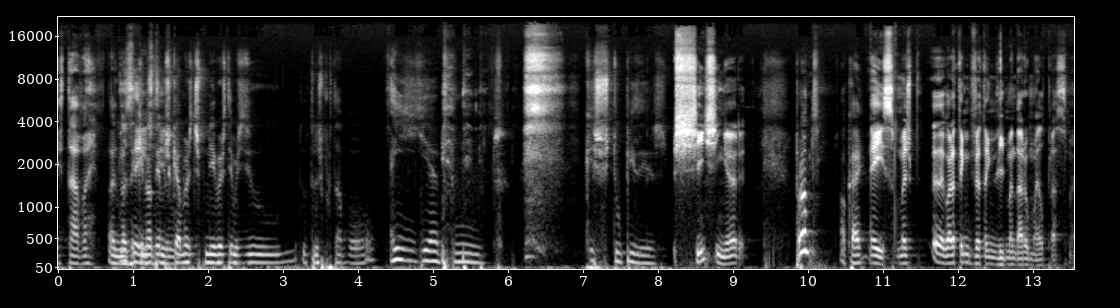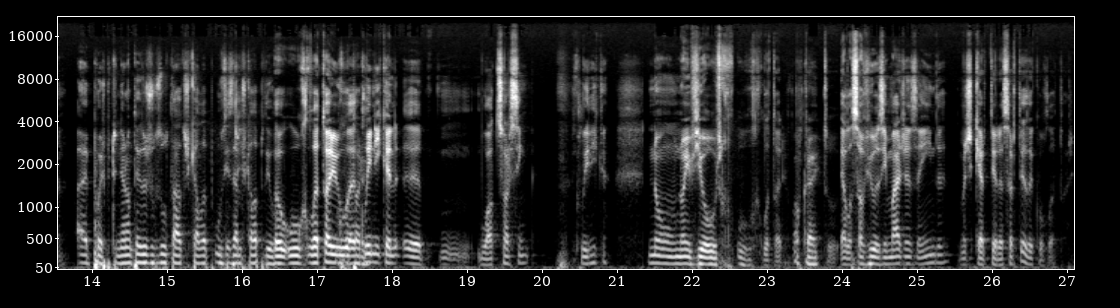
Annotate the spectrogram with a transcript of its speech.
Está bem. Olha, mas é aqui não isto, temos eu- camas disponíveis, temos de o, de o transportar para o. Ai, é puto. que estupidez. Sim, senhor. Pronto, ok. É isso, mas agora tenho de ver, tenho de lhe mandar o mail para a semana. Ah, pois, porque tu ainda não tens os resultados, que ela, os exames que ela pediu. O, o relatório, O relatório. a clínica, eh, o outsourcing, clínica, não, não enviou os o relatório. Ok. Portanto, ela só viu as imagens ainda, mas quer ter a certeza com o relatório.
